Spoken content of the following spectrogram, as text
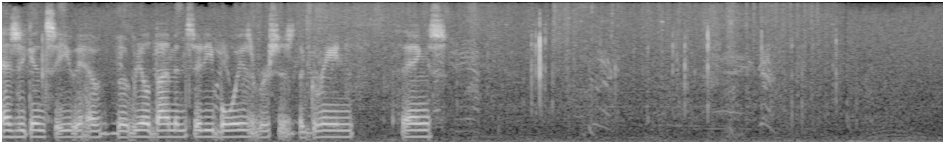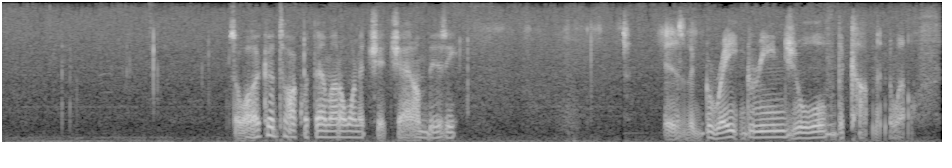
As you can see, we have the real Diamond City boys versus the green things. So while I could talk with them, I don't want to chit chat. I'm busy. Is the great green jewel of the Commonwealth.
